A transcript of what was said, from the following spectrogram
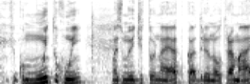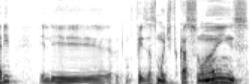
ficou muito ruim, mas o meu editor na época, Adriano Altramari, ele fez as modificações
